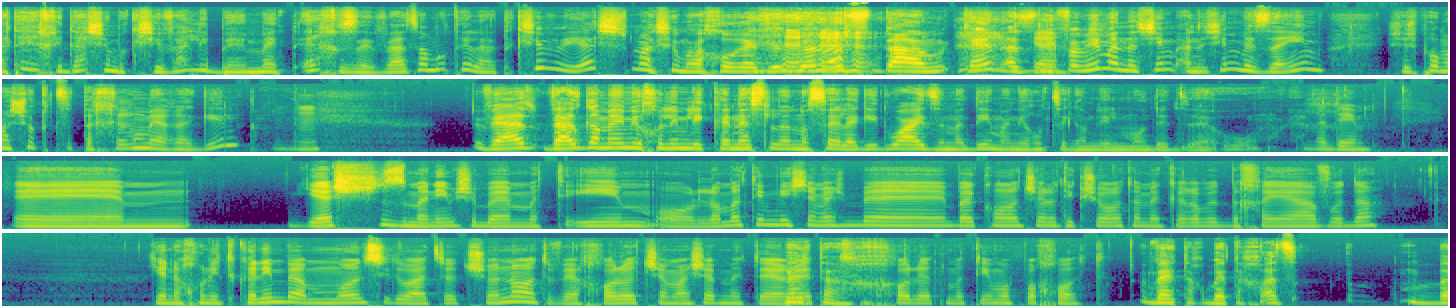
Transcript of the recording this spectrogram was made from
את היחידה שמקשיבה לי באמת, איך זה? ואז אמרתי לה, תקשיבי, יש משהו מאחורי זה, זה לא סתם, כן? אז כן. לפעמים אנשים, אנשים מזהים שיש פה משהו קצת אחר מהרגיל, Mm-hmm. ואז, ואז גם הם יכולים להיכנס לנושא, להגיד, וואי, זה מדהים, אני רוצה גם ללמוד את זה. או... מדהים. אמ, יש זמנים שבהם מתאים או לא מתאים להשתמש בעקרונות של התקשורת המקרבת בחיי העבודה? כי אנחנו נתקלים בהמון סיטואציות שונות, ויכול להיות שמה שאת מתארת בטח. יכול להיות מתאים או פחות. בטח, בטח. אז ב,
